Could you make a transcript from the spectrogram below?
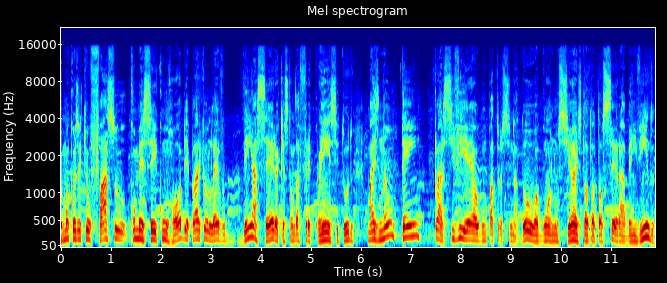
uma coisa que eu faço. Comecei com um hobby. É claro que eu levo bem a sério a questão da frequência e tudo, mas não tem. Claro, se vier algum patrocinador, algum anunciante, tal, tal, tal, será bem-vindo.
